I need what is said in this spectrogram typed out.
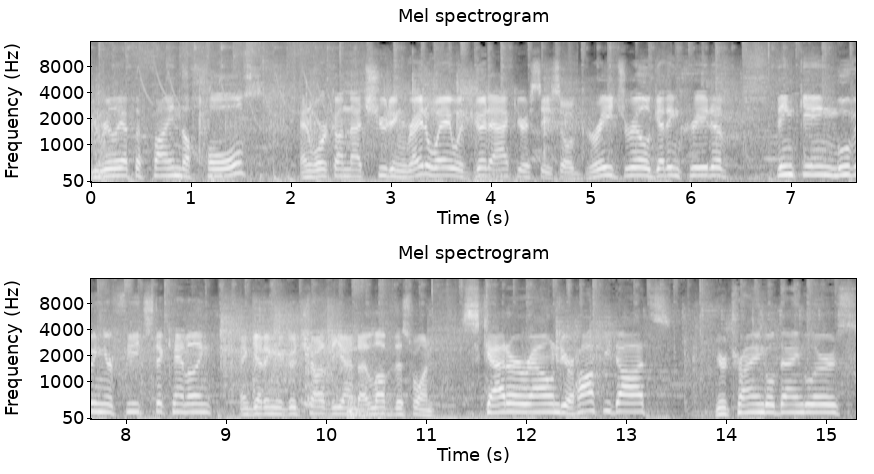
You really have to find the holes and work on that shooting right away with good accuracy. So a great drill, getting creative, thinking, moving your feet, stick handling, and getting a good shot at the end. I love this one. Scatter around your hockey dots, your triangle danglers,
